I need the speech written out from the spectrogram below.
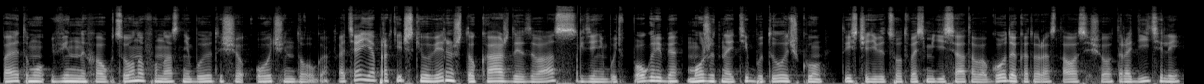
Поэтому винных аукционов у нас не будет еще очень долго. Хотя я практически уверен, что каждый из вас где-нибудь в погребе может найти бутылочку 1980 года, которая осталась еще от родителей,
